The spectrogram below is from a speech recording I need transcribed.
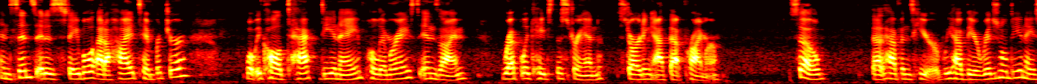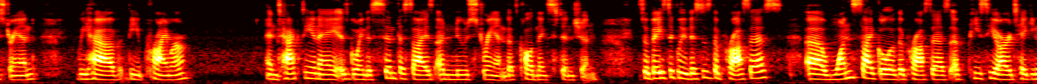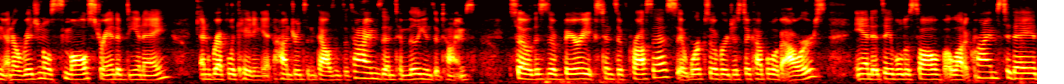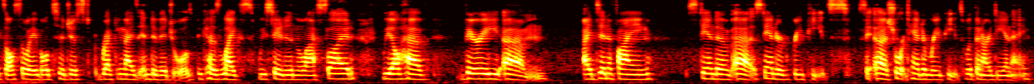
and since it is stable at a high temperature, what we call Taq DNA polymerase enzyme replicates the strand starting at that primer. So that happens here. We have the original DNA strand, we have the primer, and Taq DNA is going to synthesize a new strand that's called an extension. So basically, this is the process, uh, one cycle of the process of PCR taking an original small strand of DNA and replicating it hundreds and thousands of times and to millions of times. So this is a very extensive process. It works over just a couple of hours and it's able to solve a lot of crimes today. It's also able to just recognize individuals because like we stated in the last slide, we all have very um, identifying standard, uh, standard repeats, uh, short tandem repeats within our DNA.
